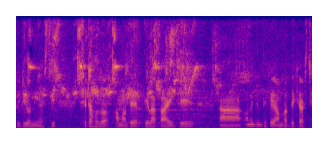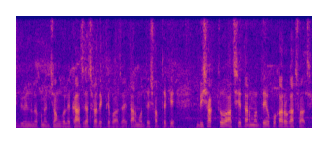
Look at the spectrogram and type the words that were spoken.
ভিডিও নিয়ে এসেছি সেটা হলো আমাদের এলাকায় যে অনেক দিন থেকে আমরা দেখে আসছি বিভিন্ন রকমের জঙ্গলে গাছগাছড়া দেখতে পাওয়া যায়। তার মধ্যে সব থেকে বিষাক্ত আছে, তার মধ্যে উপকারও গাছও আছে।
